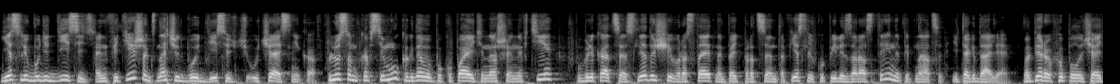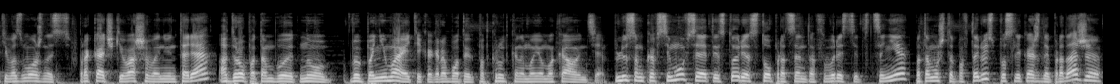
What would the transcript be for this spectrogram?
Если будет 10 NFT-шек, значит будет 10 участников. Плюсом ко всему, когда вы покупаете наши NFT, публикация следующей вырастает на 5%, если купили за раз 3 на 15 и так далее. Во-первых, вы получаете возможность прокачки вашего инвентаря, а дропа там будет, ну, вы понимаете, как работает подкрутка на моем аккаунте. Плюсом ко всему, вся эта история 100% вырастет в цене, потому что, повторюсь, после каждой продажи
